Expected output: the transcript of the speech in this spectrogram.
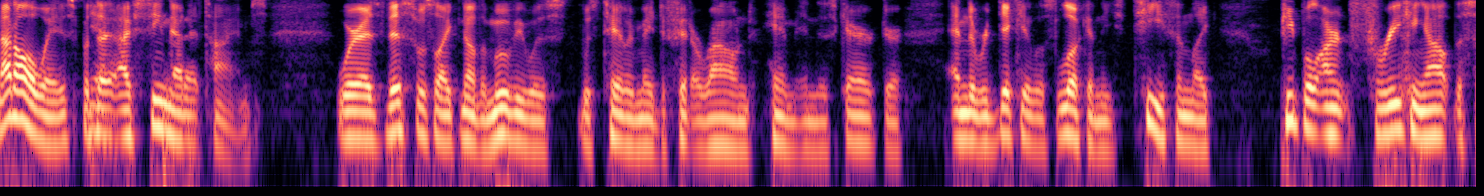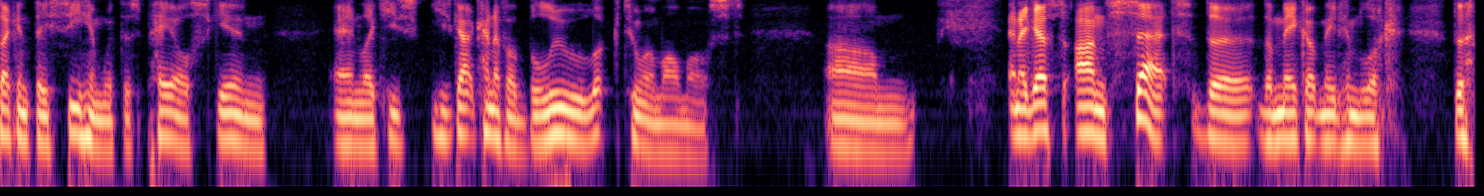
Not always but the- i've seen that at times. Whereas this was like no the movie was was tailor made to fit around him in this character and the ridiculous look and these teeth and like people aren't freaking out the second they see him with this pale skin and like he's he's got kind of a blue look to him almost. Um and i guess on set the the makeup made him look the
